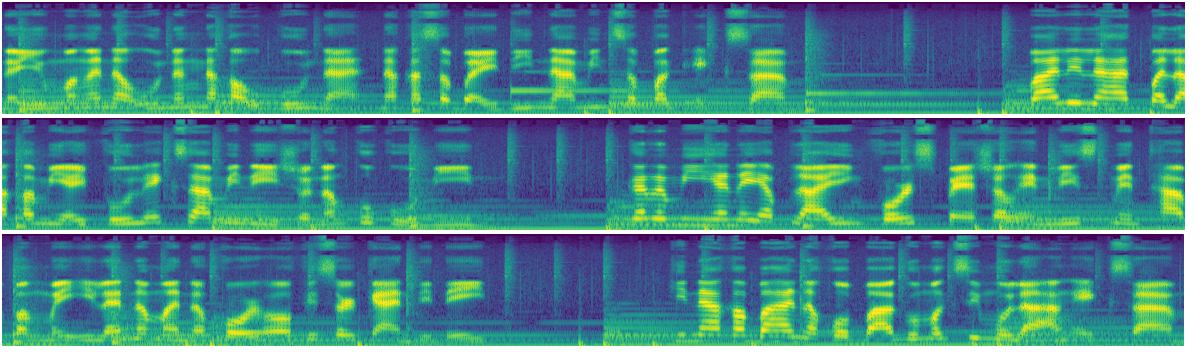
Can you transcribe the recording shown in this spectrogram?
na yung mga naunang nakaupo na, nakasabay din namin sa pag-exam. Bale lahat pala kami ay full examination ang kukunin. Karamihan ay applying for special enlistment habang may ilan naman na for officer candidate. Kinakabahan ako bago magsimula ang exam.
